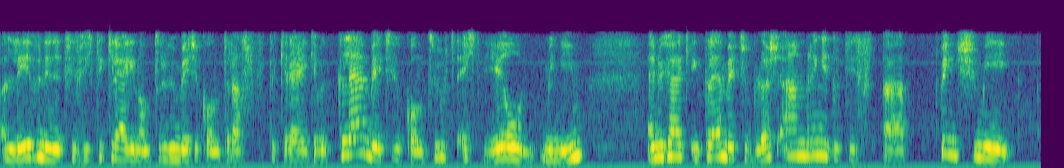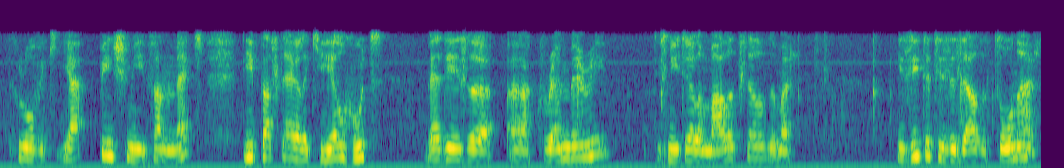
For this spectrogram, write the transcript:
leven in het gezicht te krijgen, om terug een beetje contrast te krijgen. Ik heb een klein beetje gecontuurd, echt heel miniem. En nu ga ik een klein beetje blush aanbrengen. Dit is uh, Pinch Me, geloof ik, ja, Pinch Me van MAC. Die past eigenlijk heel goed bij deze uh, cranberry. Het is niet helemaal hetzelfde, maar je ziet het is dezelfde toonaard.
